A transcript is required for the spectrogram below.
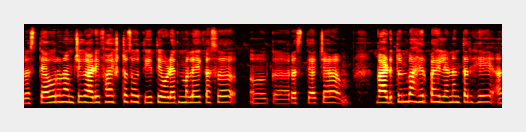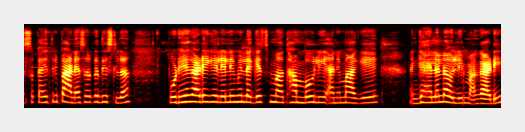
रस्त्यावरून आमची गाडी फास्टच होती. तेवढ्यात मला एक असं रस्त्याच्या गाडीतून बाहेर पाहिल्यानंतर हे असं काहीतरी पाण्यासारखं दिसलं. पुढे गाडी गेलेली मी लगेच म थांबवली आणि मागे घ्यायला लावली मा गाडी.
